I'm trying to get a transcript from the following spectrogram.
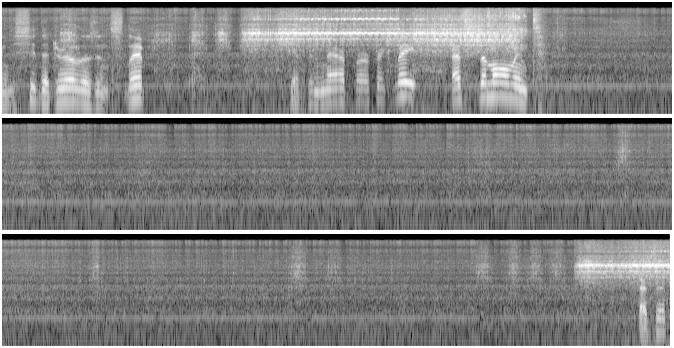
And you see the drill doesn't slip. Gets in there perfectly. That's the moment. That's it.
